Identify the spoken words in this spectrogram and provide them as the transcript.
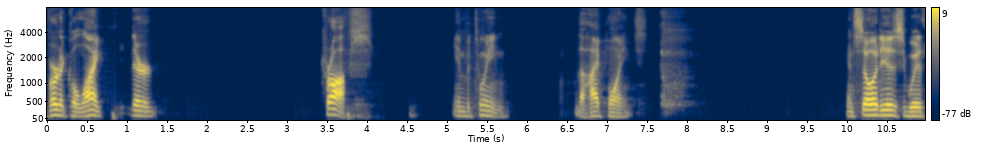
vertical line, there are troughs in between the high points. And so it is with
